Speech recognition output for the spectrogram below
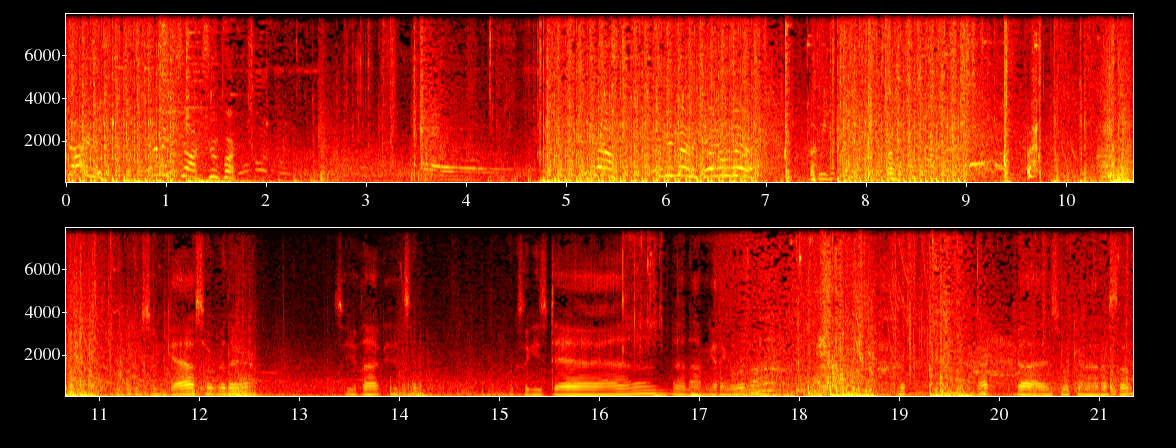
Sighted! Enemy shock trooper! Look out! Enemy medic right over there! We have taken objective Put some gas over there. See if that hits him. Looks like he's dead, and I'm getting a. Yep. That guy's looking at us though.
